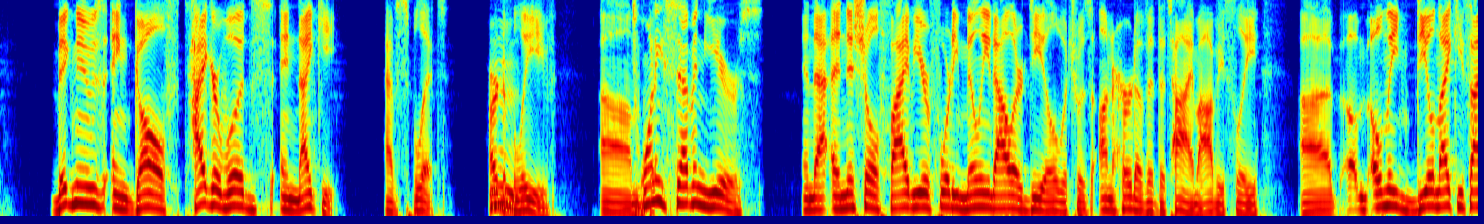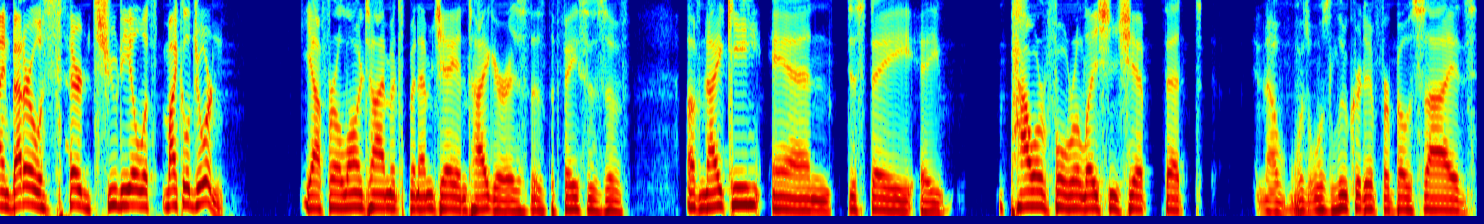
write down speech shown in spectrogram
Big news in golf Tiger Woods and Nike have split. Hard to Hmm. believe. Um, 27 years. and that initial five year, $40 million deal, which was unheard of at the time, obviously. Uh, um, only deal Nike signed better was their shoe deal with Michael Jordan. Yeah, for a long time it's been MJ and Tiger as, as the faces of of Nike and just a a powerful relationship that you know was was lucrative for both sides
